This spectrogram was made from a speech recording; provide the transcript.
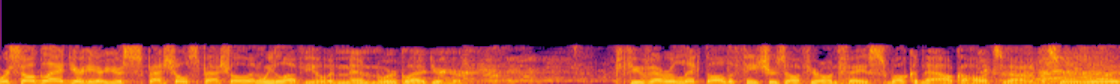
We're so glad you're here. You're special, special, and we love you, and, and we're glad you're here. If you've ever licked all the features off your own face, welcome to Alcoholics Anonymous. We really...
